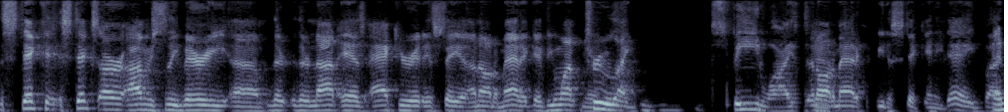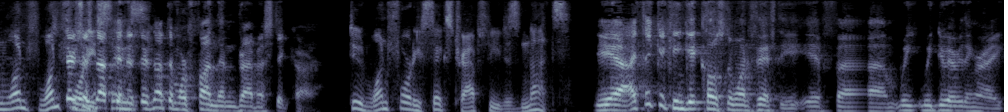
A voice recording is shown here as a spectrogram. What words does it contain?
stick sticks are obviously very. Um, they're they're not as accurate as say an automatic. If you want yeah. true like speed wise, an yeah. automatic would be the stick any day. But and one one there's just nothing. There's nothing more fun than driving a stick car. Dude, 146 trap speed is nuts. Yeah, I think it can get close to 150 if um, we we do everything right.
